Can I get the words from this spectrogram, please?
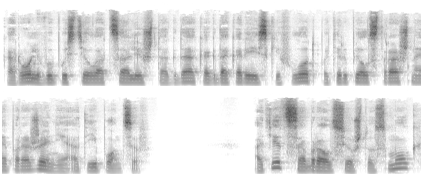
Король выпустил отца лишь тогда, когда корейский флот потерпел страшное поражение от японцев. Отец собрал все, что смог,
